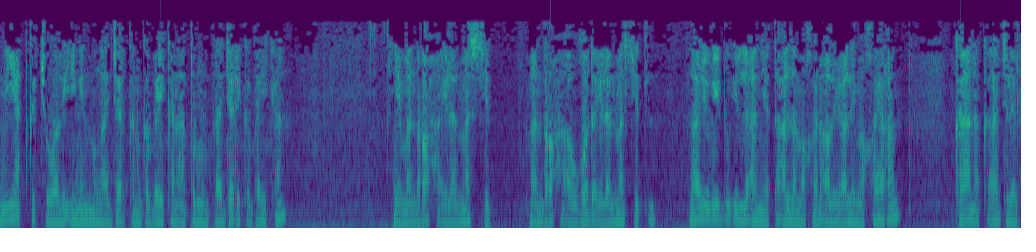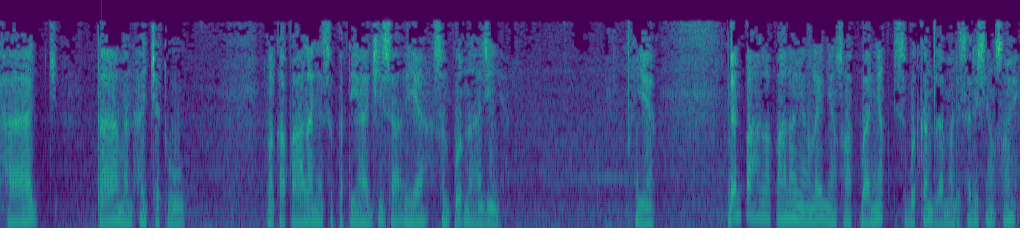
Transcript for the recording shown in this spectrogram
niat kecuali ingin mengajarkan kebaikan atau mempelajari kebaikan. Ya man raha ila masjid man raha aw ghada ila masjid la yuridu illa an yata'allama khairan aw yu'allima khairan. Kana ka ajli al-hajj taman hajjatuhu. Maka pahalanya seperti haji ya sempurna hajinya. Ya. Dan pahala-pahala yang lain yang sangat banyak disebutkan dalam hadis-hadis yang sahih.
